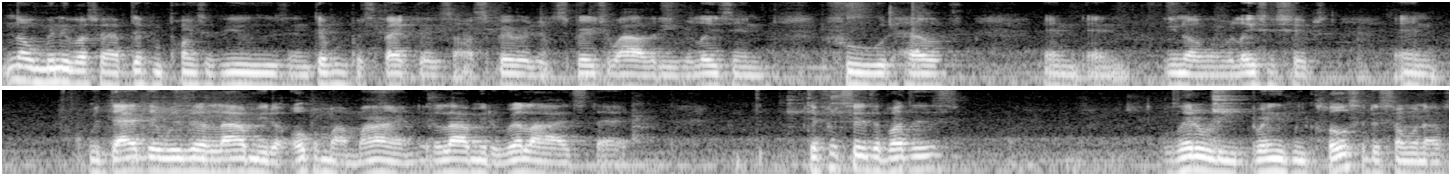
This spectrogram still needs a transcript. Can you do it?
You know, many of us will have different points of views and different perspectives on spirit, spirituality, religion, food, health, and and you know, in relationships. And with that, there was it allowed me to open my mind. It allowed me to realize that differences of others literally brings me closer to someone else.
